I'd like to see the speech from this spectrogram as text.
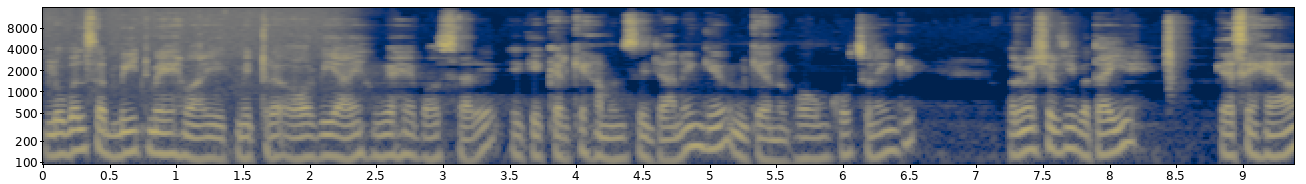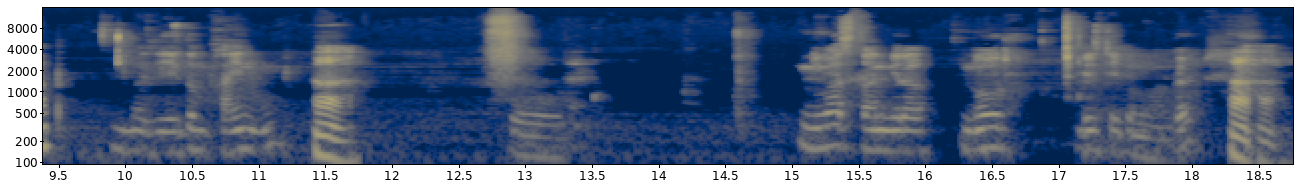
ग्लोबल सबमीट में हमारे एक मित्र और भी आए हुए हैं बहुत सारे। एक एक करके हम उनसे जानेंगे उनके अनुभवों को सुनेंगे। परमेश्वर जी बताइए कैसे हैं आप? मैं एकदम फाइन हूँ। हाँ। तो निवास स्थान मेरा नॉर्थ डिस्ट्रिक्ट हाँ हाँ।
